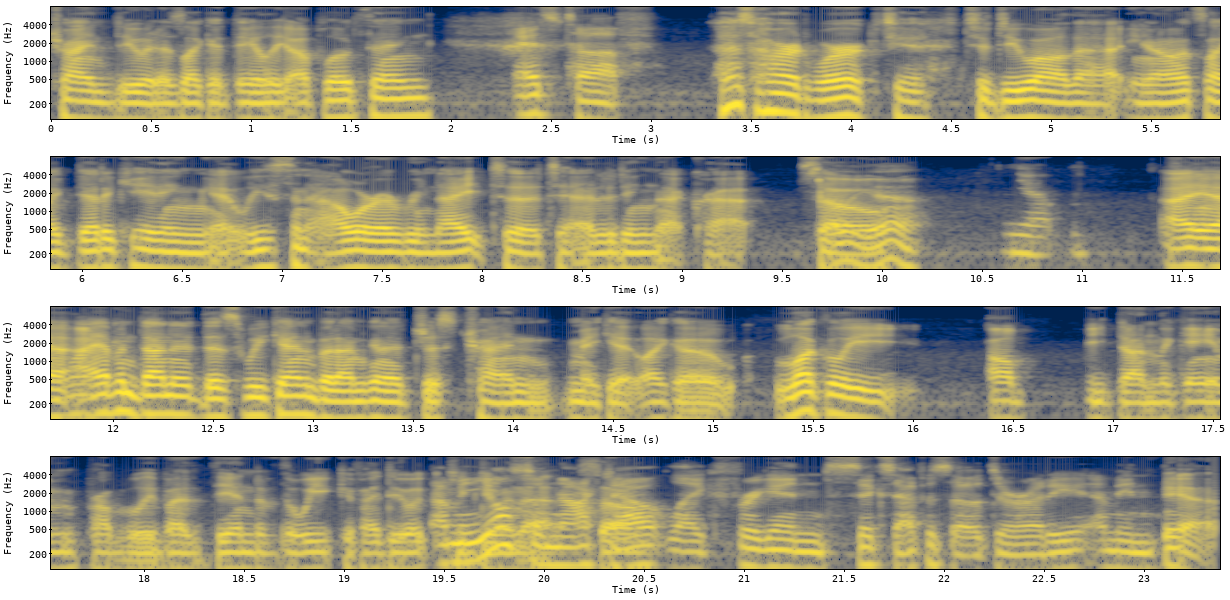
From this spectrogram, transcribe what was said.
trying to do it as like a daily upload thing. It's tough. That's hard work to to do all that. You know, it's like dedicating at least an hour every night to to editing that crap. So oh yeah. Yep. I a lot uh, I haven't done it this weekend, but I'm gonna just try and make it like a. Luckily, I'll be done the game probably by the end of the week if I do it. I mean, you also that, knocked so, out like friggin' six episodes already. I mean, Yeah,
